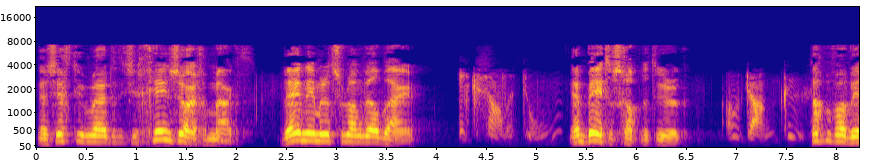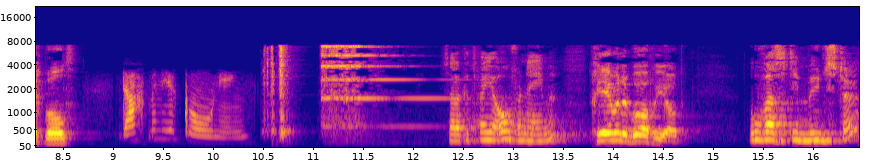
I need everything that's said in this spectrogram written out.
En zegt u maar dat u zich geen zorgen maakt. Wij nemen het zo lang wel waar. Ik zal het doen. En beterschap natuurlijk. Oh, dank u. Dag mevrouw Wigbold. Dag meneer Koning. Zal ik het van je overnemen? Ga jij maar naar boven, Joop. Hoe was het in Münster?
